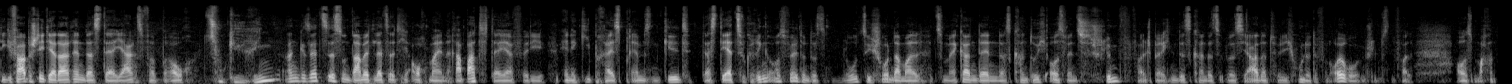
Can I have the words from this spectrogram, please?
Die Gefahr besteht ja darin, dass der Jahresverbrauch zu gering angesetzt ist und damit letztendlich auch mein Rabatt, der ja für die Energiepreisbremsen gilt, dass der zu gering ausfällt. Und das lohnt sich schon, da mal zu meckern, denn das kann durchaus, wenn es schlimm falsch berechnet ist, kann das über das Jahr natürlich Hunderte von Euro im schlimmsten Fall ausmachen.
